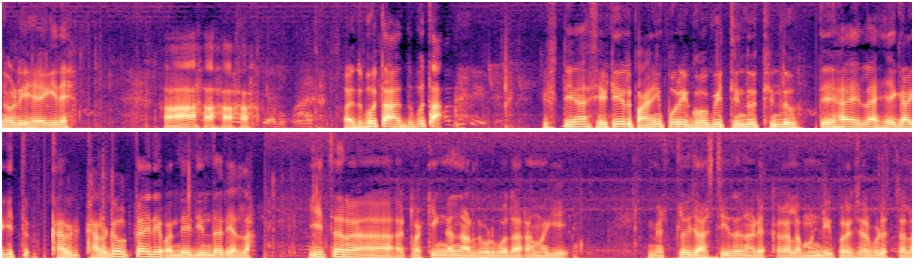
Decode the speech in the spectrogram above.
ನೋಡಿ ಹೇಗಿದೆ. ಆ ಹಾ ಹಾ ಅದ್ಭುತ ಅದ್ಭುತ. ಇಷ್ಟು ದಿನ ಸಿಟಿಯಲ್ಲಿ ಪಾನಿಪುರಿ, ಗೋಬಿ ತಿಂದು ತಿಂದು ದೇಹ ಎಲ್ಲ ಹೇಗಾಗಿತ್ತು? ಕರ್ಗ್ ಕರ್ಗ ಹೋಗ್ತಾ ಇದೆ ಒಂದೇ ದಿನದಲ್ಲಿ ಎಲ್ಲ. ಈ ಥರ ಟ್ರಕ್ಕಿಂಗಲ್ಲಿ ನಡೆದು ಬಿಡ್ಬೋದು ಆರಾಮಾಗಿ. ಮೆಟ್ಲು ಜಾಸ್ತಿ ಇದೆ, ನಡೆಯೋಕ್ಕಾಗಲ್ಲ. ಮುಂಡಿಗೆ ಪ್ರೆಷರ್ ಬೀಳುತ್ತಲ್ಲ.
